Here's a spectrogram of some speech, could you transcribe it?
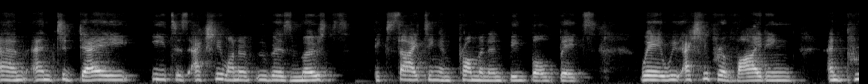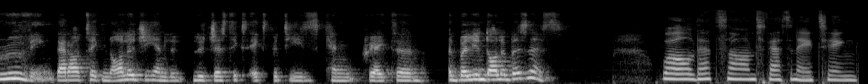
um, and today Eats is actually one of Uber's most exciting and prominent big bold bets, where we're actually providing and proving that our technology and lo- logistics expertise can create a, a billion dollar business. Well, that sounds fascinating.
